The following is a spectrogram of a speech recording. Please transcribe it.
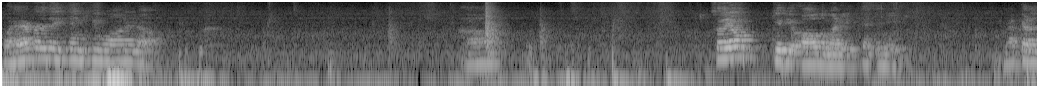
Whatever they think you wanna know. Um, So they don't give you all the money that you need. And I've got uh,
